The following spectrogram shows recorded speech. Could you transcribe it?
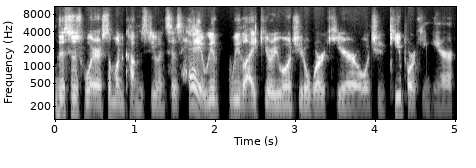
this is where someone comes to you and says, "Hey, we we like you. or We want you to work here. Or want you to keep working here.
